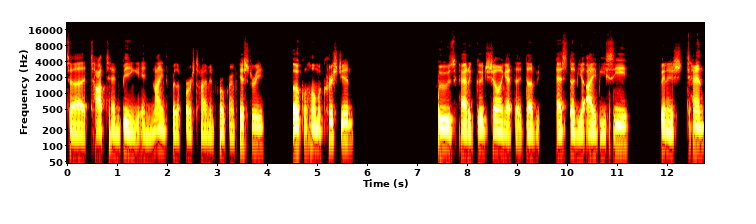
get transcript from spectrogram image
to top 10, being in ninth for the first time in program history. Oklahoma Christian, who's had a good showing at the w- SWIBC, finished 10th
